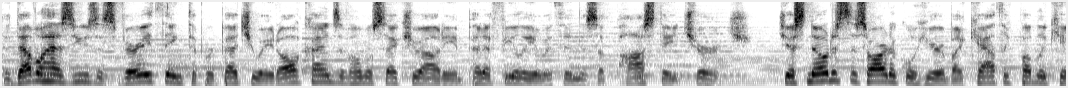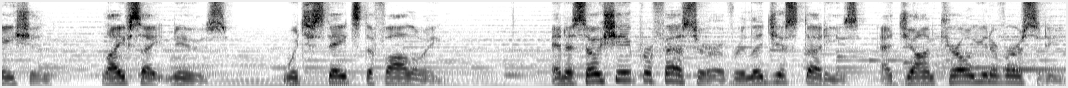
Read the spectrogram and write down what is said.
The devil has used this very thing to perpetuate all kinds of homosexuality and pedophilia within this apostate church. Just notice this article here by Catholic publication LifeSite News, which states the following An associate professor of religious studies at John Carroll University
